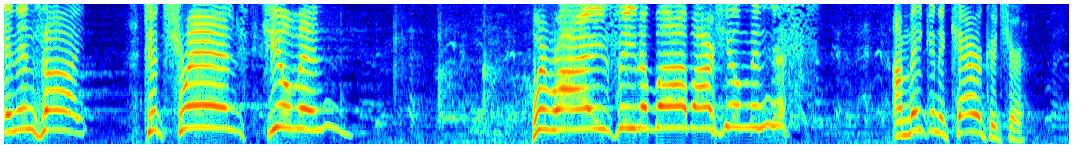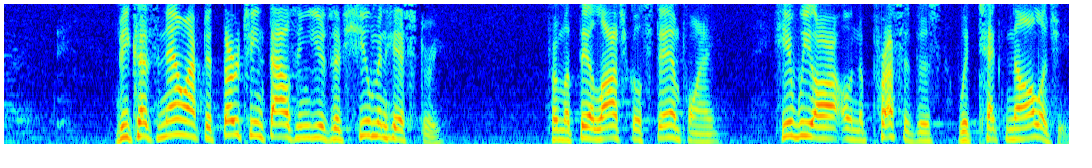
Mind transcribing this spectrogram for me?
an enzyme, to transhuman. We're rising above our humanness. I'm making a caricature because now, after 13,000 years of human history, from a theological standpoint, here we are on the precipice with technology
